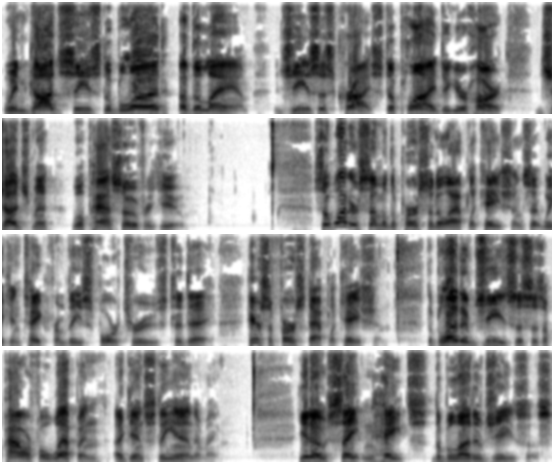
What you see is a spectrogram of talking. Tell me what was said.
When God sees the blood of the Lamb, Jesus Christ applied to your heart, judgment will pass over you. So what are some of the personal applications that we can take from these four truths today? Here's the first application. The blood of Jesus is a powerful weapon against the enemy. You know, Satan hates the blood of Jesus.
